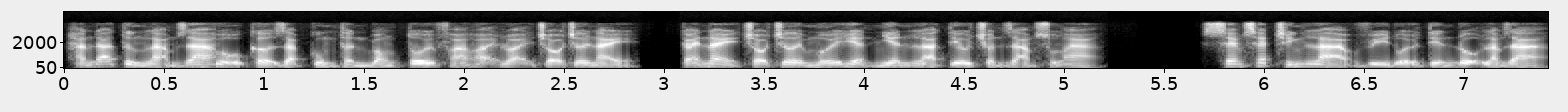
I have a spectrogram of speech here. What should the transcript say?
hắn đã từng làm ra hổ cờ dạp cùng thần bóng tối phá hoại loại trò chơi này, cái này trò chơi mới hiển nhiên là tiêu chuẩn giảm xuống a. Xem xét chính là vì đổi tiến độ làm ra.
